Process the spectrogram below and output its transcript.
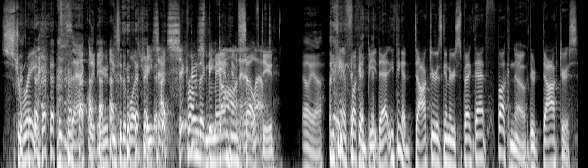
straight exactly, dude. into the bloodstream. He said, "Sickness from the be man gone," himself, dude. Oh yeah, You can't fucking beat that. You think a doctor is going to respect that? Fuck no. They're doctors.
